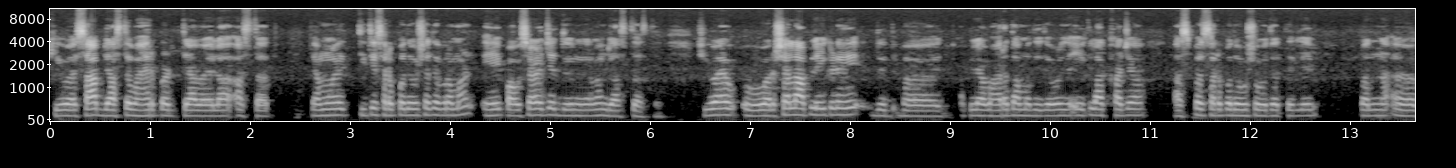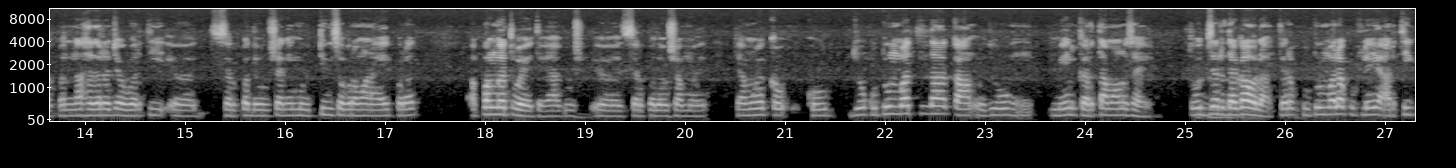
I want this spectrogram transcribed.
किंवा साप जास्त बाहेर पड त्यावेळेला असतात. त्यामुळे तिथे सर्पदंशाचं प्रमाण हे पावसाळ्याच्या दर- दरम्यान जास्त असतं. शिवाय वर्षाला आपल्या इकडे आपल्या भारतामध्ये जवळ एक लाखाच्या आसपास सर्पदंश होतात. त्यातले पन्ना पन्नास हजाराच्या वरती सर्पदंशाने मृत्यूचं प्रमाण आहे. परत अपंगत्व येतं या गोष्टी सर्पदंशामुळे त्यामुळे कौ कौ जो कुटुंबातला काम जो मेन करता माणूस आहे तोच जर दगावला तर कुटुंबाला कुठलीही आर्थिक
